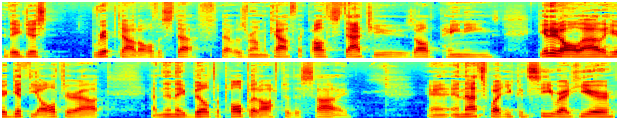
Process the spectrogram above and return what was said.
they just ripped out all the stuff that was Roman Catholic, all the statues, all the paintings, get it all out of here, get the altar out, and then they built a pulpit off to the side. And, and that's what you can see right here.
